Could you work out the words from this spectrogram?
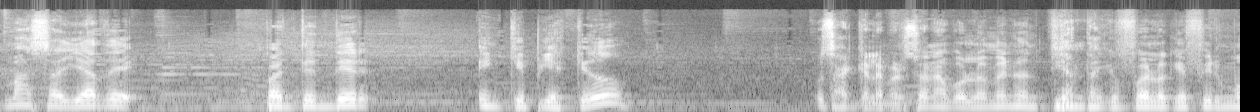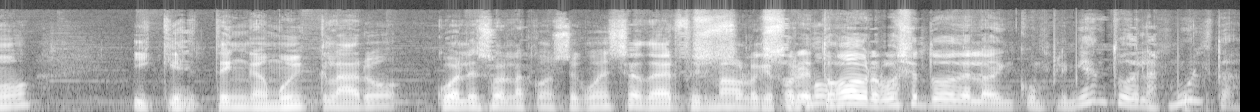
más allá de, para entender en qué pies quedó. O sea, que la persona por lo menos entienda qué fue lo que firmó y que tenga muy claro cuáles son las consecuencias de haber firmado lo que Sobre firmó. todo a propósito de los incumplimientos de las multas.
